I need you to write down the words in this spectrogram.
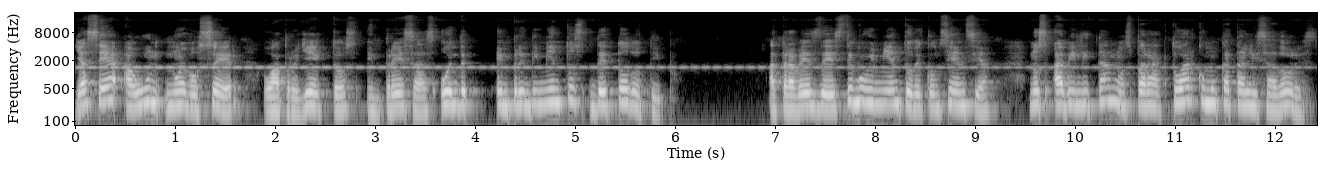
ya sea a un nuevo ser o a proyectos, empresas o emprendimientos de todo tipo. A través de este movimiento de conciencia, nos habilitamos para actuar como catalizadores,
